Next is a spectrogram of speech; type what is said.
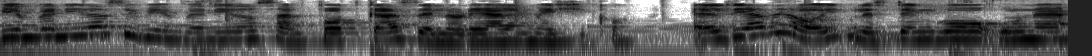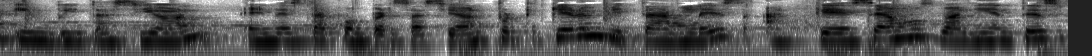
Bienvenidas y bienvenidos al podcast de L'Oreal México. El día de hoy les tengo una invitación en esta conversación porque quiero invitarles a que seamos valientes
